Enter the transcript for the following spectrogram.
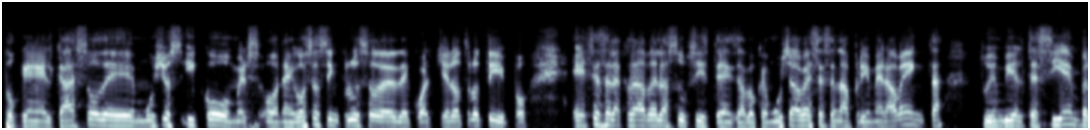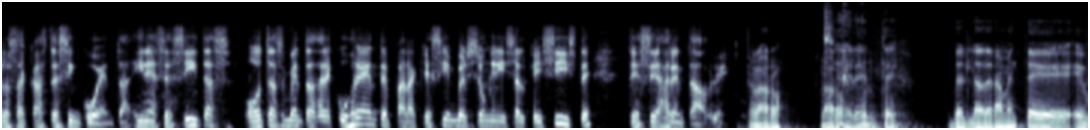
porque en el caso de muchos e-commerce o negocios incluso de, cualquier otro tipo, esa es la clave de la subsistencia, porque muchas veces en la primera venta tú inviertes 100, pero sacaste 50 y necesitas otras ventas cuentas recurrentes para que esa inversión inicial que hiciste te sea rentable. Claro, claro. Excelente. Verdaderamente eh,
